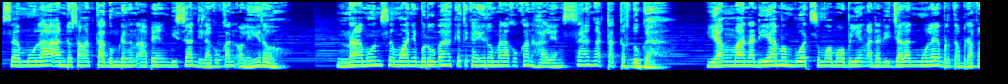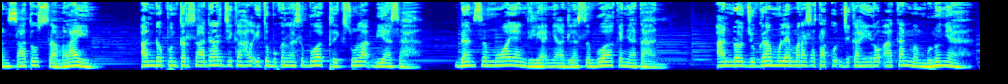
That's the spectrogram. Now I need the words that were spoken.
Semula Ando sangat kagum dengan apa yang bisa dilakukan oleh Hiro. Namun semuanya berubah ketika Hiro melakukan hal yang sangat tak terduga. Yang mana dia membuat semua mobil yang ada di jalan mulai bertabrakan satu sama lain. Ando pun tersadar jika hal itu bukanlah sebuah trik sulap biasa, dan semua yang dilihatnya adalah sebuah kenyataan. Ando juga mulai merasa takut jika Hiro akan membunuhnya.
